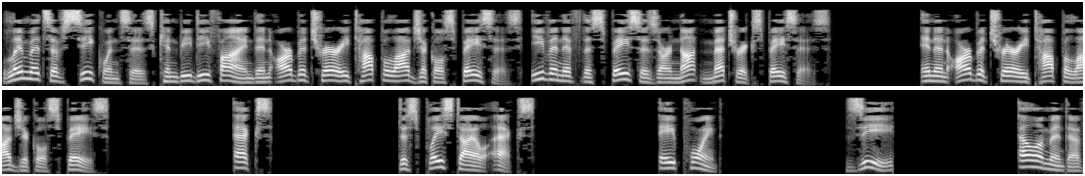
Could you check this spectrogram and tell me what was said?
Limits of sequences can be defined in arbitrary topological spaces, even if the spaces are not metric spaces. In an arbitrary topological space X display style x a point z element of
